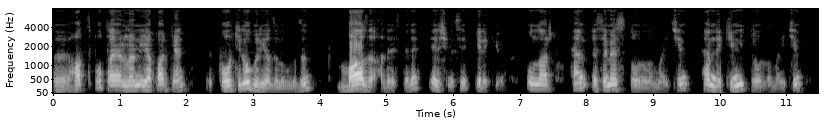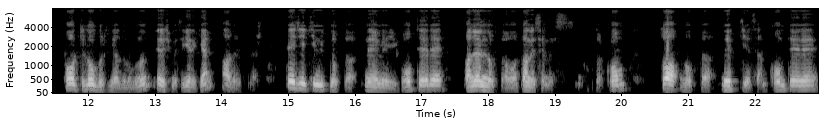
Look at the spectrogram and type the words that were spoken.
e, hotspot ayarlarını yaparken FortiLogger yazılımımızın bazı adreslere erişmesi gerekiyor. Bunlar hem SMS doğrulama için hem de kimlik doğrulama için FortiLogger yazılımının erişmesi gereken adresler. tckimlik.nvi.gov.tr, panel.vatansms.com, soap.netgsm.com.tr,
